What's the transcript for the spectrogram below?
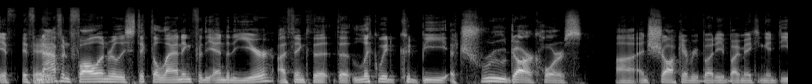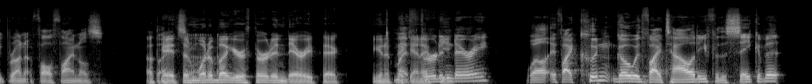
if if Okay. Naf and Fallen really stick the landing for the end of the year, I think that that liquid could be a true dark horse uh, and shock everybody by making a deep run at fall finals. Okay, But, so then uh, what about your third and dairy pick? You're gonna My pick third and dairy. Well, if I couldn't go with vitality for the sake of it,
